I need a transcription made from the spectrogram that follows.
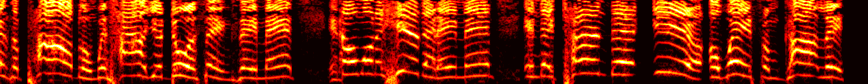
is a problem with how you're doing things, amen. And don't want to hear that, amen. And they turn their ear away from godly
